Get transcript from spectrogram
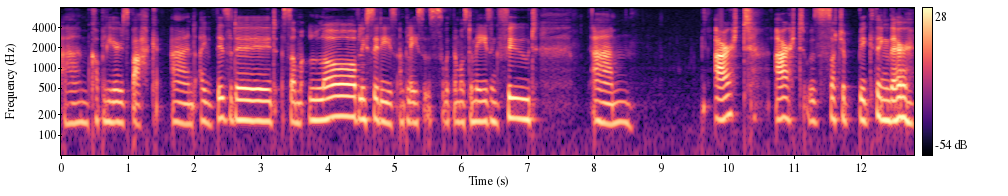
um, a couple of years back and I visited some lovely cities and places with the most amazing food. Um, art, art was such a big thing there,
